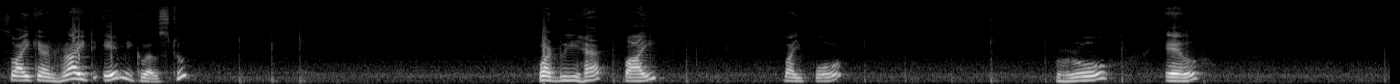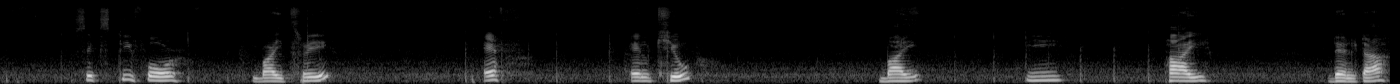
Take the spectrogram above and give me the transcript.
So, I can write m equals to what do we have? Pi by 4 rho L 64 by 3 F L cube by E pi delta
